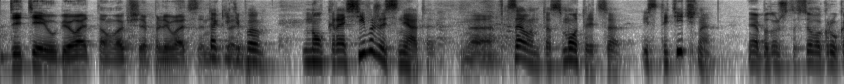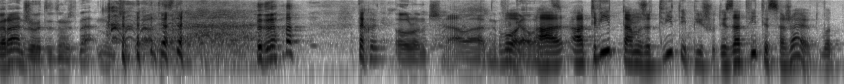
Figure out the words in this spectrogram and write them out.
детей убивать, там вообще плевать всем. Такие типа, но красиво же снято. Да. В целом-то смотрится эстетично. Не, потому что все вокруг оранжевое, ты думаешь, да, ну что. Такой, Orange. Да ладно, вот. А, а твит, там же твиты пишут, и за твиты сажают. Вот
